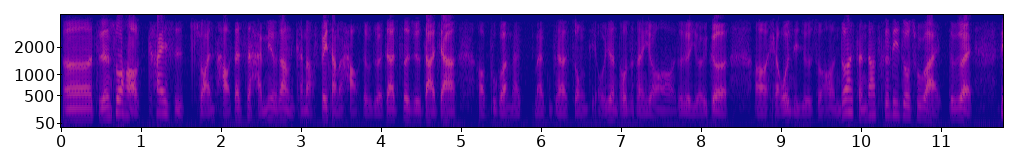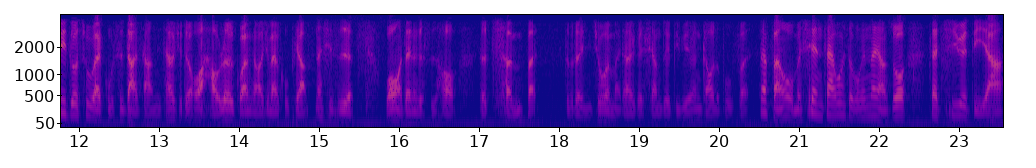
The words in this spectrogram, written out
呃，只能说好开始转好，但是还没有让你看到非常的好，对不对？但这就是大家哦，不管买买股票的重点。我觉得投资朋友哦，这个有一个呃小问题，就是说哈，你都要等到这个利多出来，对不对？利多出来，股市大涨，你才会觉得哇，好乐观，赶快去买股票。那其实往往在那个时候的成本对不对？你就会买到一个相对比别人高的部分。那反而我们现在为什么跟他讲说，在七月底啊，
